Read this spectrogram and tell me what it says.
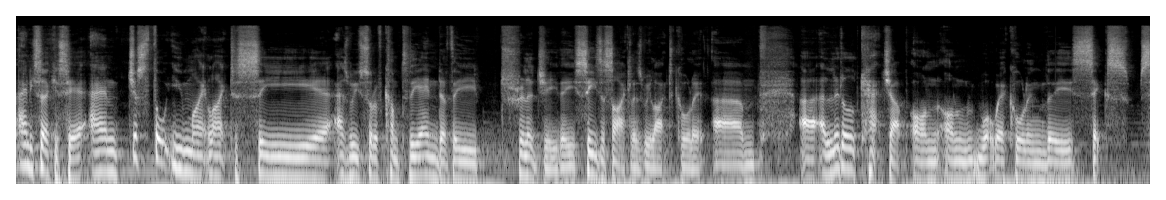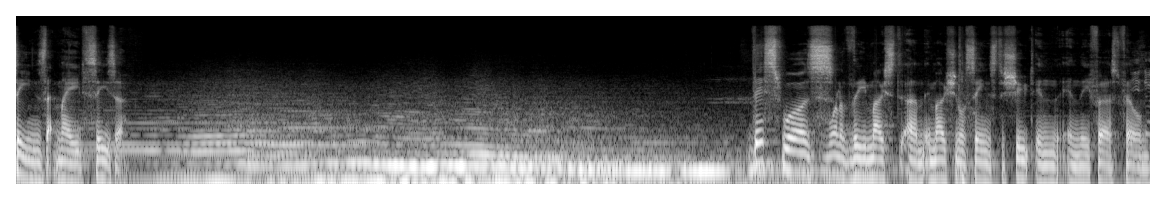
Andy Serkis here, and just thought you might like to see, uh, as we sort of come to the end of the trilogy, the Caesar cycle, as we like to call it, um, uh, a little catch up on, on what we're calling the six scenes that made Caesar. This was one of the most um, emotional scenes to shoot in, in the first film.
